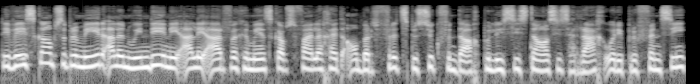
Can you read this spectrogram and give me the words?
Die Weskaapse premier Allan Windey en die ALR vir gemeenskapsveiligheid Albert Fritz besoek vandag polisiestasies reg oor die provinsie.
